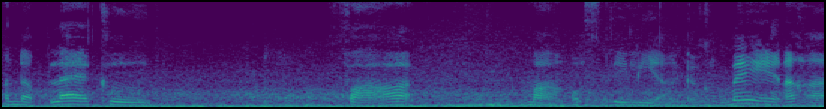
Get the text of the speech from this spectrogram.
อันดับแรกคือฟ้ามาออสเตรเลียกับคุณแม่นะคะ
